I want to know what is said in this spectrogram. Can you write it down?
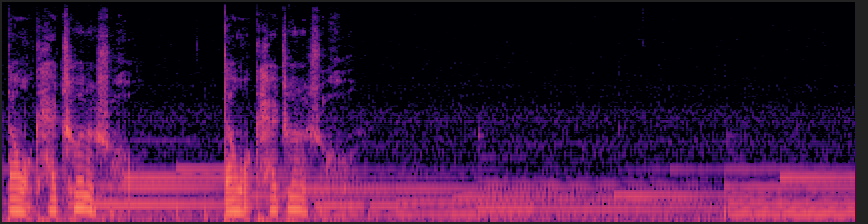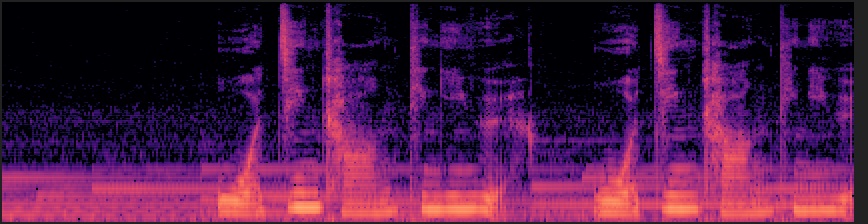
当我开车的时候，当我开车的时候， 我经常听音乐。我经常听音乐。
